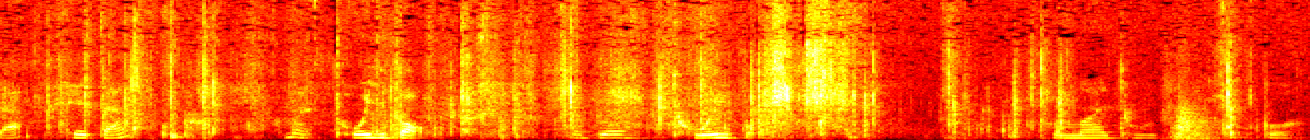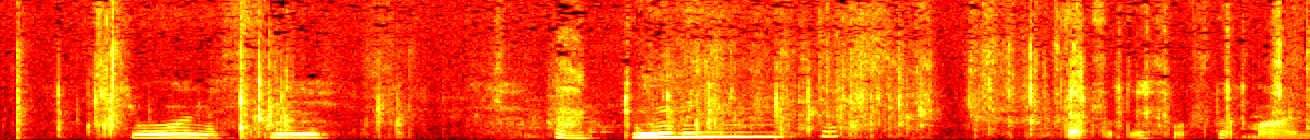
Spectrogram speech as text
that? See that? My toy box. My toy box. My toy box. You wanna see a adoring? That's what this was, not mine.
